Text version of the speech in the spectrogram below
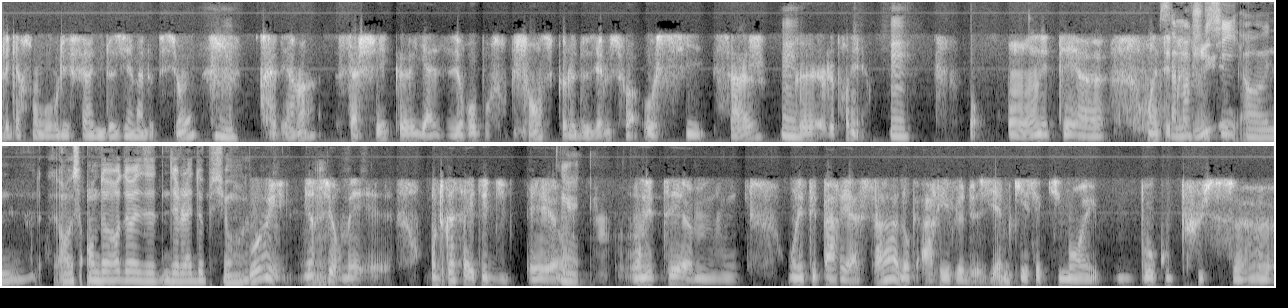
les garçons, vous voulez faire une deuxième adoption, Mm. très bien. Sachez qu'il y a 0% de chance que le deuxième soit aussi sage Mm. que le premier. Mm. Bon, on, était, on était Ça marche aussi en, dehors de, de l'adoption. hein. Oui, oui, bien sûr, mais en tout cas, ça a été dit. Et on était, on était paré à ça. Donc arrive le deuxième, qui effectivement est beaucoup plus euh,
